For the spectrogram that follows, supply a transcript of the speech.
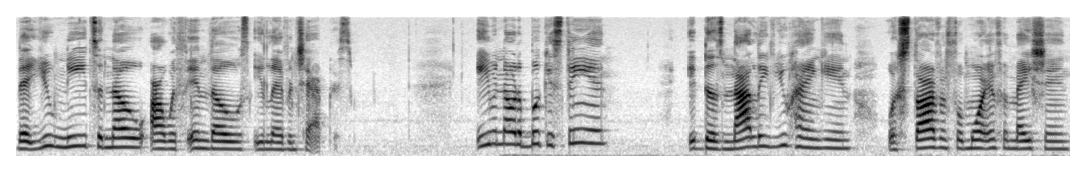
that you need to know are within those 11 chapters. Even though the book is thin, it does not leave you hanging or starving for more information.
